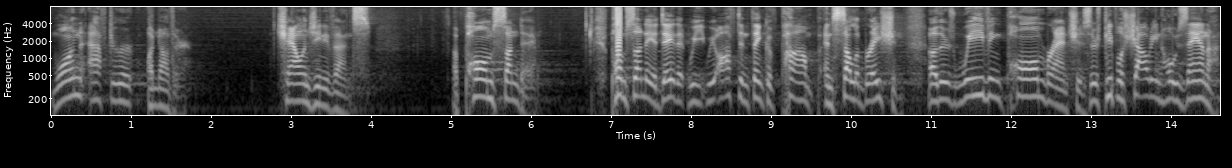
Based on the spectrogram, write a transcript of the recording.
one after another. Challenging events. A Palm Sunday. Palm Sunday, a day that we, we often think of pomp and celebration. Uh, there's waving palm branches, there's people shouting Hosanna,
